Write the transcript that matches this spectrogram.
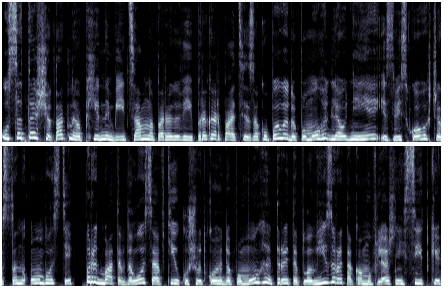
Усе те, що так необхідне бійцям на передовій Прикарпатці, закупили допомоги для однієї із військових частин області. Придбати вдалося автівку швидкої допомоги, три тепловізори та камуфляжні сітки.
